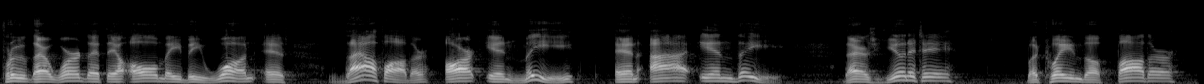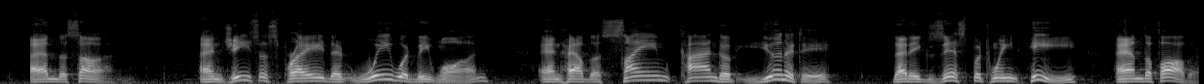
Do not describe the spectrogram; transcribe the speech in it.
through their word, that they all may be one, as thou, Father, art in me, and I in thee. There's unity between the Father and the Son. And Jesus prayed that we would be one and have the same kind of unity that exists between He and the Father.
